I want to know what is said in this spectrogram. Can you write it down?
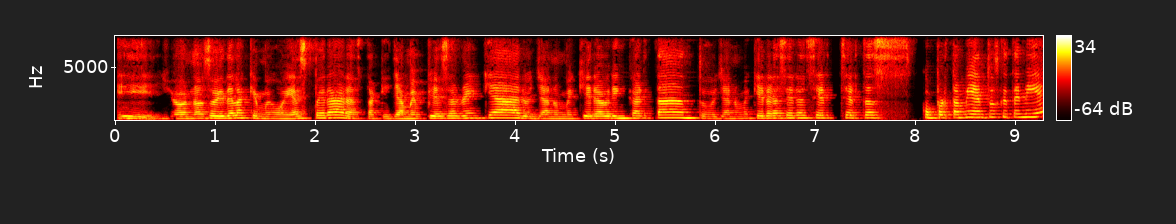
y yo no soy de la que me voy a esperar hasta que ya me empiece a rinquear o ya no me quiera brincar tanto, o ya no me quiera hacer ciertos comportamientos que tenía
